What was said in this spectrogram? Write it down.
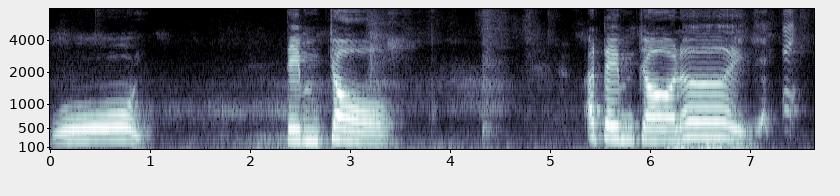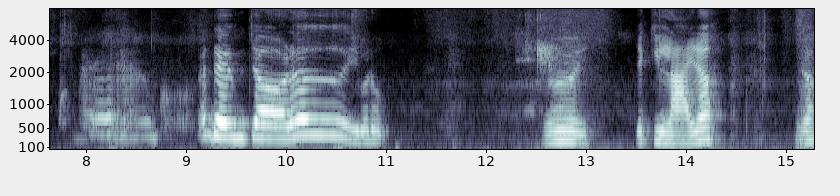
โอ้ย เต็มจออะเต็มจอเลยอะเต็มจอเลยมาดูเอ้ยอย่ากินหลายเด้อ เด้อ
